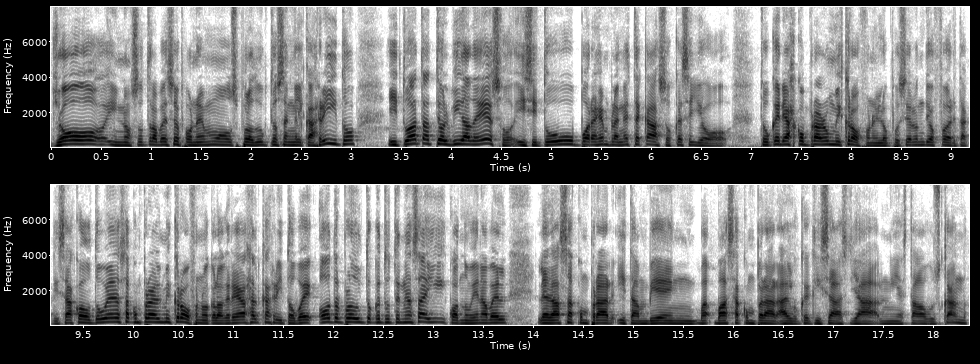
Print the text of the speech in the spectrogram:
yo y nosotros a veces ponemos productos en el carrito y tú hasta te olvidas de eso. Y si tú, por ejemplo, en este caso, qué sé yo, tú querías comprar un micrófono y lo pusieron de oferta, quizás cuando tú vayas a comprar el micrófono, que lo agregas al carrito, ve otro producto que tú tenías ahí y cuando viene a ver, le das a comprar y también vas a comprar algo que quizás ya ni estaba buscando.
